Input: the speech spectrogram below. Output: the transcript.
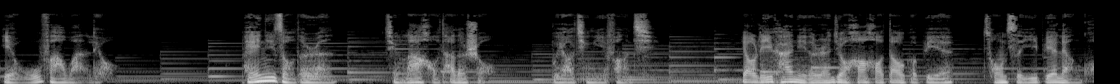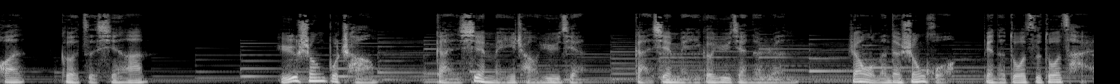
也无法挽留。陪你走的人，请拉好他的手。不要轻易放弃，要离开你的人就好好道个别，从此一别两宽，各自心安。余生不长，感谢每一场遇见，感谢每一个遇见的人，让我们的生活变得多姿多彩。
